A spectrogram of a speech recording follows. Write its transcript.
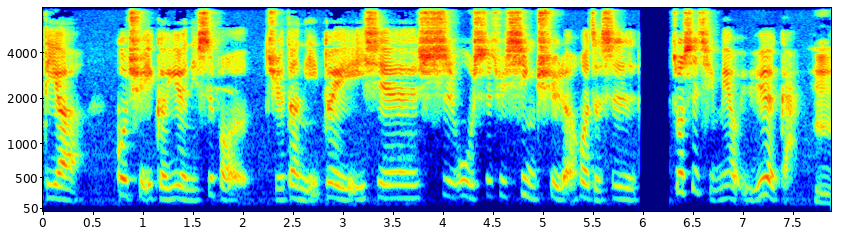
第二，过去一个月，你是否觉得你对一些事物失去兴趣了，或者是做事情没有愉悦感？嗯，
